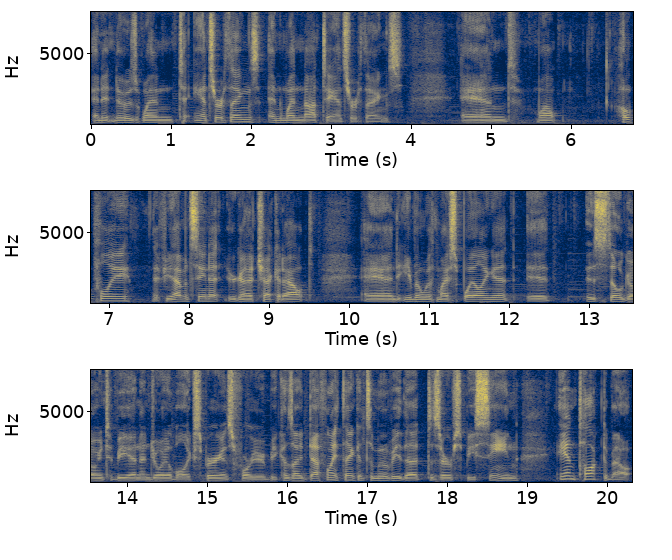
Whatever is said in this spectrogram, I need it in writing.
and it knows when to answer things and when not to answer things. And, well, hopefully, if you haven't seen it, you're going to check it out. And even with my spoiling it, it is still going to be an enjoyable experience for you because I definitely think it's a movie that deserves to be seen and talked about.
